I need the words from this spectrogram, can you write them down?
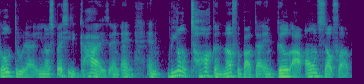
go through that. You know, especially the guys, and and and we don't talk enough about that and build our own self up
